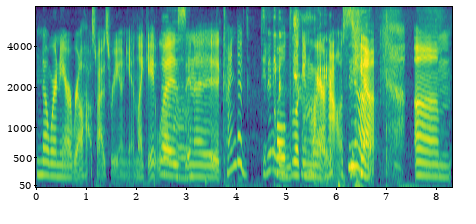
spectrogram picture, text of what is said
nowhere near a Real Housewives reunion. Like it was in a kind of They didn't cold even looking try. warehouse. Yeah. yeah. Um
